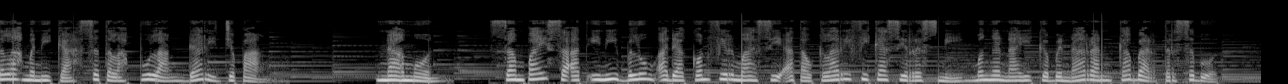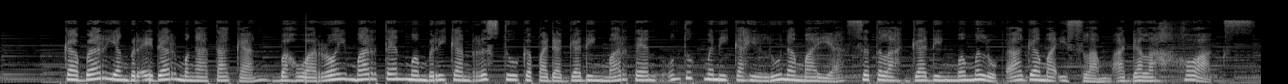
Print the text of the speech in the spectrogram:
telah menikah setelah pulang dari Jepang. Namun, sampai saat ini belum ada konfirmasi atau klarifikasi resmi mengenai kebenaran kabar tersebut. Kabar yang beredar mengatakan bahwa Roy Marten memberikan restu kepada Gading Marten untuk menikahi Luna Maya setelah Gading memeluk agama Islam adalah hoaks.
